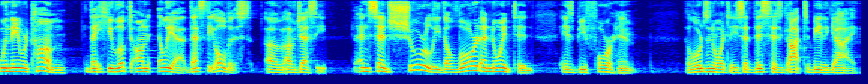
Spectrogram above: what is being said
when they were come that he looked on Eliab, that's the oldest of, of Jesse, and said, Surely the Lord anointed is before him. The Lord's anointed. He said, This has got to be the guy.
